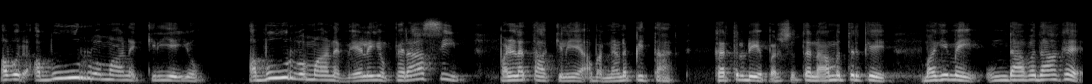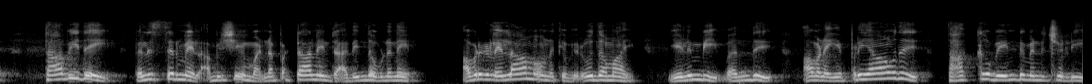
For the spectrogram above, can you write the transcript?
அவர் அபூர்வமான கிரியையும் அபூர்வமான வேலையும் பெராசி பள்ளத்தாக்கிலே அவர் நடப்பித்தார். கர்த்தருடைய பரிசுத்த நாமத்திற்கு மகிமை உண்டாவதாக. தாவீதை பெலிஸ்தர் மேல் அபிஷேகம் பண்ணப்பட்டான் என்று அறிந்தவுடனே அவர்கள் எல்லாம் அவனுக்கு விரோதமாய் எழும்பி வந்து அவனை எப்படியாவது தாக்க வேண்டும் என்று சொல்லி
